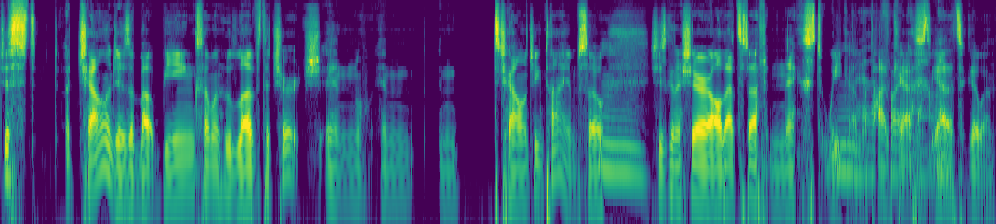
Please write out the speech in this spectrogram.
just uh, challenges about being someone who loves the church in in, in challenging times. So Mm. she's going to share all that stuff next week Mm, on the look podcast. that Yeah, that's a good one.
